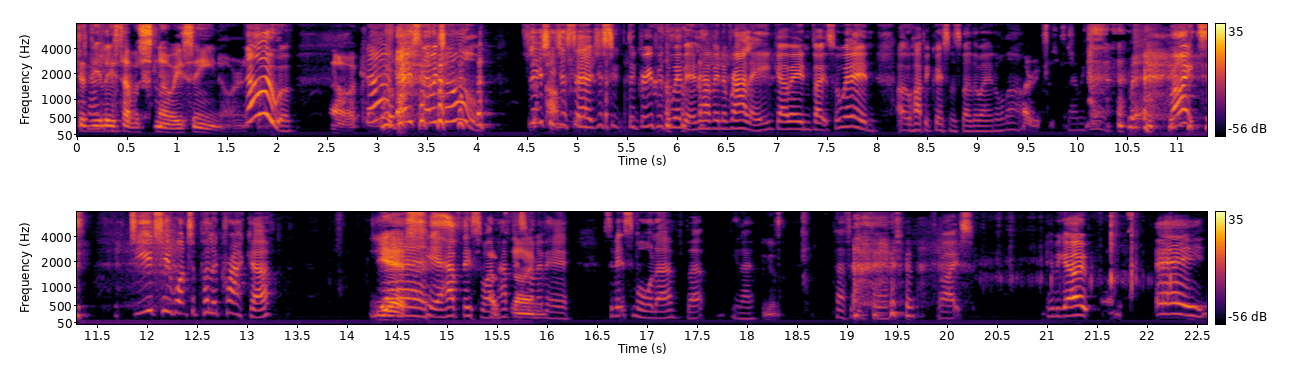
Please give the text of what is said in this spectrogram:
Did they at least have a snowy scene or anything? No, Oh, okay. no, no snow at all. It's literally just uh, just the group of the women having a rally, going votes for women. Oh, happy Christmas, by the way, and all that. Merry Christmas. Right. Do you two want to pull a cracker? Yes. Here, have this one. Have Have this one over here. It's a bit smaller, but you know, Yeah. Perfectly formed. right. Here we go. hey.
